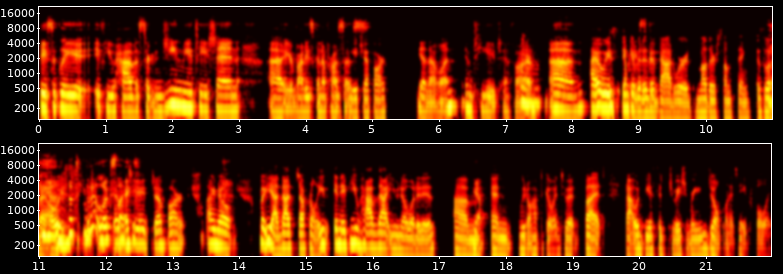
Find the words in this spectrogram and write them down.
basically, if you have a certain gene mutation, uh, your body's going to process HFR. Yeah, that one, MTHFR. Um, I always think of it as good. a bad word. Mother something is what yeah, I always think. What it looks like. MTHFR. I know. But yeah, that's definitely, and if you have that, you know what it is. Um, yeah. and we don't have to go into it, but that would be a situation where you don't want to take folic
